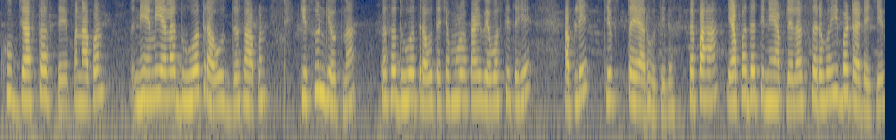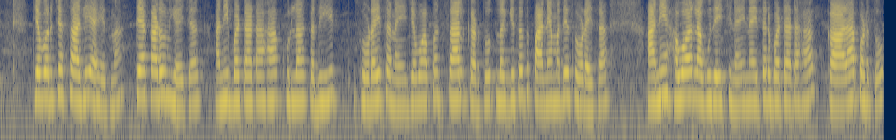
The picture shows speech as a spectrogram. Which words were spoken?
खूप जास्त असते. पण आपण नेहमी याला धुवत राहू जसं आपण किसून घेऊत ना तसं धुवत राहू. त्याच्यामुळं काय व्यवस्थित हे आपले चिप्स तयार होतील. तर पहा या पद्धतीने आपल्याला सर्वही बटाट्याचे जे वरच्या साली आहेत ना त्या काढून घ्यायच्यात. आणि बटाटा हा खुला कधीही सोडायचा नाही. जेव्हा आपण साल काढतो लगेचच पाण्यामध्ये सोडायचा. आणि हवा लागू द्यायची नाही नाहीतर बटाटा हा काळा पडतो.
